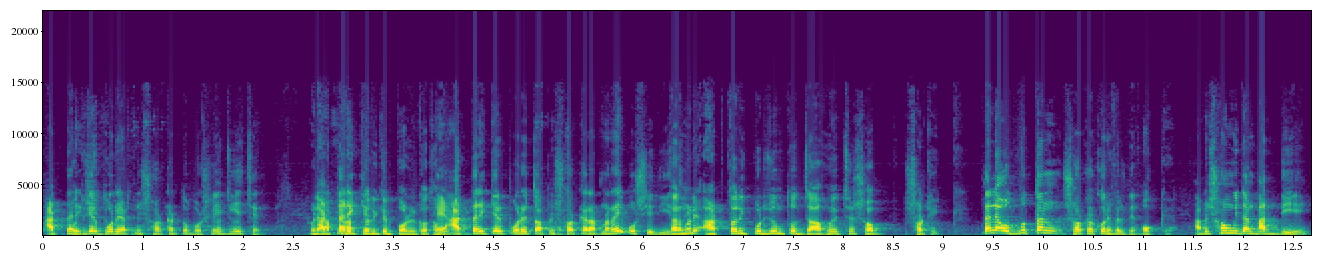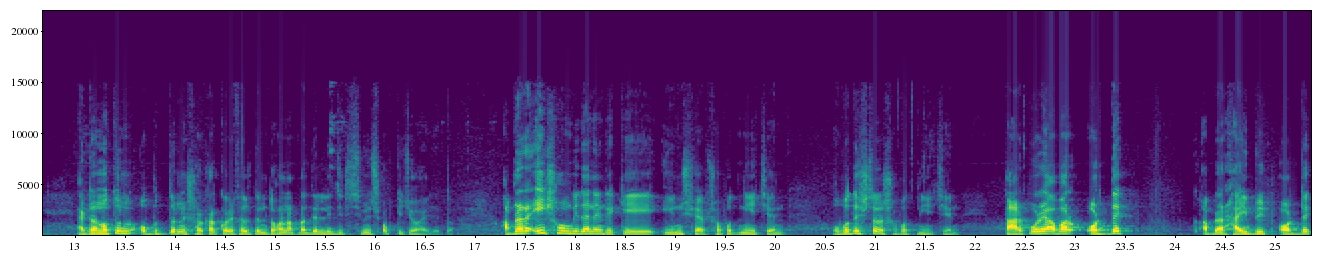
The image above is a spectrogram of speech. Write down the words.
আট তারিখের পরে আপনি সরকার তো বসেই দিয়েছেন। মানে আট তারিখের পরের কথা হ্যাঁ আট তারিখের পরে তো আপনি সরকার আপনারাই বসিয়ে দিয়েছেন। তার মানে আট তারিখ পর্যন্ত যা হয়েছে সব সঠিক। তাহলে অভ্যুত্থান সরকার করে ফেলতেন। ওকে। আপনি সংবিধান বাদ দিয়ে একটা নতুন অভ্যুত্থানের সরকার করে ফেলতেন তখন আপনাদের লেজিটিসিমি সব কিছু হয়ে যেত। আপনারা এই সংবিধানে রেখে সাহেব শপথ নিয়েছেন উপদেষ্টারা শপথ নিয়েছেন তারপরে আবার অর্ধেক আপনার হাইব্রিড অর্ধেক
